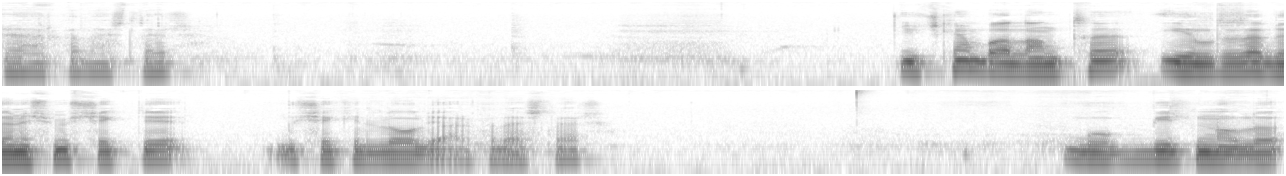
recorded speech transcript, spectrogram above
R arkadaşlar üçgen bağlantı yıldıza dönüşmüş şekli bu şekilde oluyor arkadaşlar. Bu bir nolu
